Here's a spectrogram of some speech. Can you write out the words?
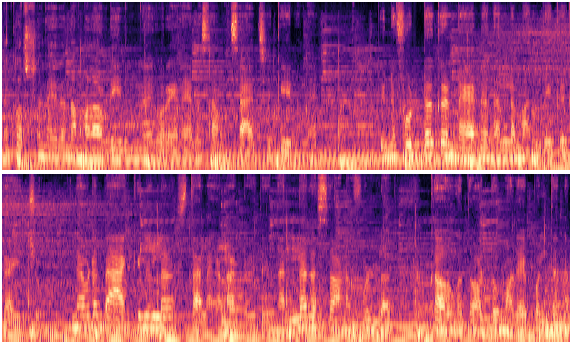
പിന്നെ കുറച്ച് നേരം നമ്മൾ അവിടെ ഇരുന്ന് കുറേ നേരം സംസാരിച്ചൊക്കെ ഇരുന്ന് പിന്നെ ഫുഡൊക്കെ ഉണ്ടായിരുന്നു നല്ല മന്തിയൊക്കെ കഴിച്ചു. പിന്നെ അവിടെ ബാക്കിലുള്ള സ്ഥലങ്ങളാട്ടോ ഇത്. നല്ല രസമാണ് ഫുള്ള് കവുങ്ങത്തോട്ടവും അതേപോലെ തന്നെ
